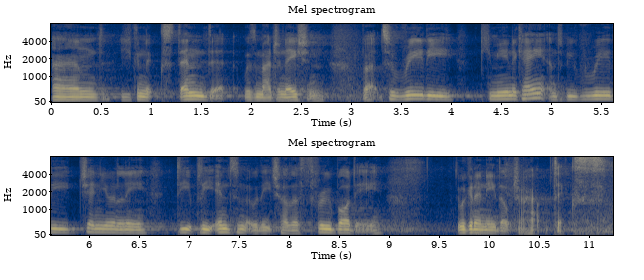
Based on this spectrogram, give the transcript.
and you can extend it with imagination. But to really communicate and to be really genuinely, deeply intimate with each other through body, we're going to need ultra haptics.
